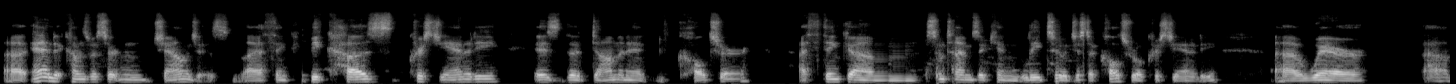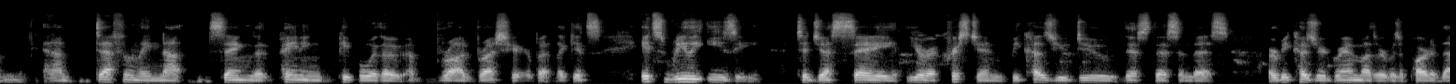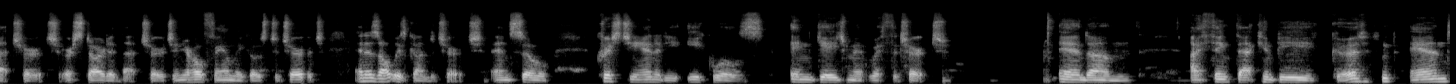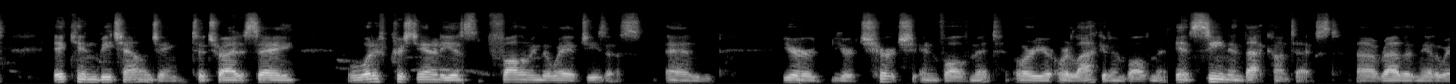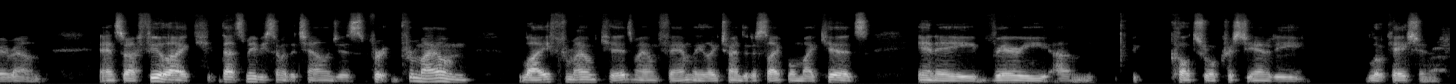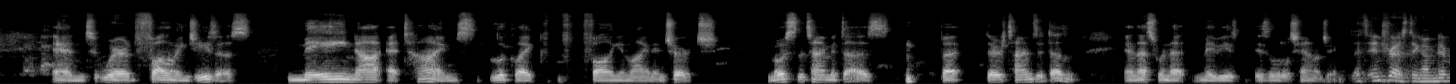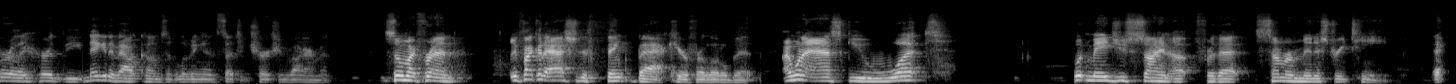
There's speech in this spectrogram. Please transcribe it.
Uh, and it comes with certain challenges. I think because Christianity is the dominant culture, I think um, sometimes it can lead to just a cultural Christianity uh, where um, and I'm definitely not saying that painting people with a, a, broad brush here, but like it's it's really easy to just say you're a Christian because you do this, this, and this, or because your grandmother was a part of that church or started that church, and your whole family goes to church and has always gone to church, and so Christianity equals engagement with the church, and um, I think that can be good and it can be challenging to try to say, well, what if Christianity is following the way of Jesus? And your your church involvement or your or lack of involvement it's seen in that context uh, rather than the other way around and so i feel like that's maybe some of the challenges for for my own life for my own kids my own family like trying to disciple my kids in a very um, cultural christianity location and where following Jesus may not at times look like falling in line in church. Most of the time it does, but there's times it doesn't. And that's when that maybe is, is a little challenging. That's interesting. I've never really heard the negative outcomes of living in such a church environment. So, my friend, if I could ask you to think back here for a little bit, I want to ask you what what made you sign up for that summer ministry team?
